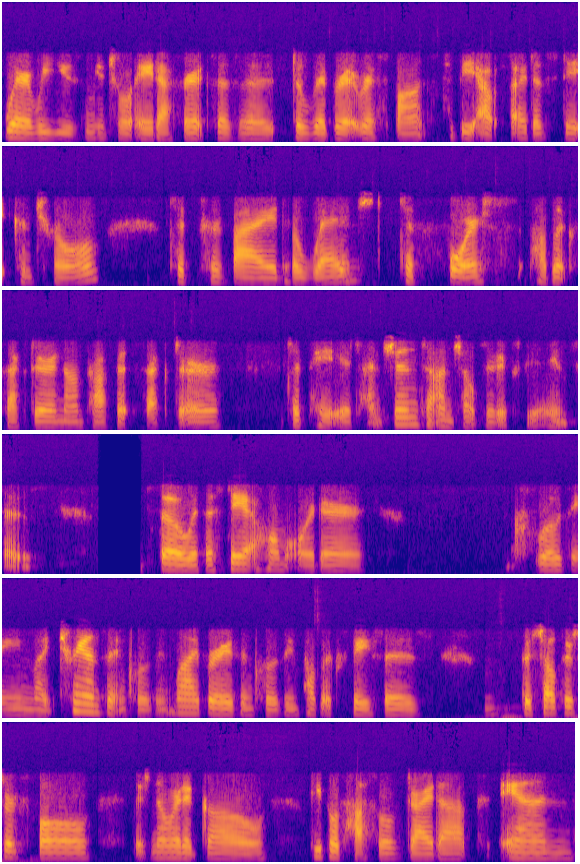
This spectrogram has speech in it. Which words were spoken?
where we use mutual aid efforts as a deliberate response to be outside of state control to provide a wedge to force public sector and nonprofit sector to pay attention to unsheltered experiences. So with a stay at home order, closing like transit and closing libraries and closing public spaces. The shelters are full. There's nowhere to go. People's hustles dried up. And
